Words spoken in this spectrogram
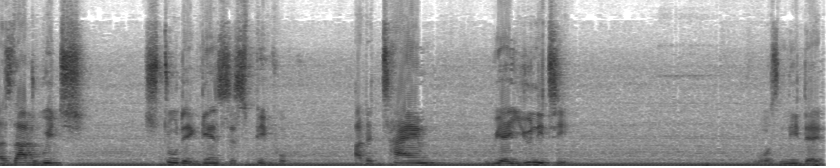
as that which stood against his people at the time where unity was needed.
